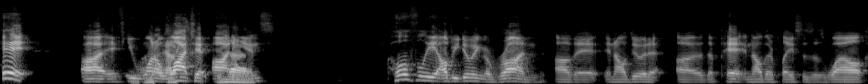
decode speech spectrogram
Pit uh, if you want to watch it, audience. Hopefully, I'll be doing a run of it, and I'll do it at uh, the Pit and other places as well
